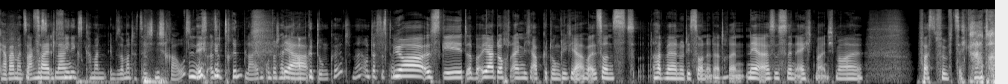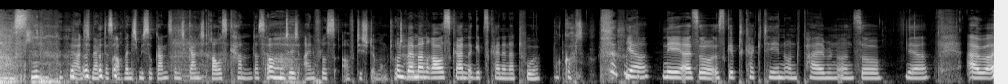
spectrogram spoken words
Ja, weil man sagen muss, in Phoenix kann man im Sommer tatsächlich nicht raus, nee. muss also drin bleiben und wahrscheinlich ja. auch abgedunkelt. Ne? Und das ist dann ja, es geht, aber ja, doch eigentlich abgedunkelt, ja, weil sonst hat man ja nur die Sonne da drin. Nee, also es sind echt manchmal fast 50 Grad draußen. Ja, und ich merke das auch, wenn ich mich so ganz, wenn ich gar nicht raus kann, das hat Oh. natürlich Einfluss auf die Stimmung total. Und wenn man raus kann, gibt es keine Natur. Oh Gott. Ja, nee, also es gibt Kakteen und Palmen und so. Ja, aber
